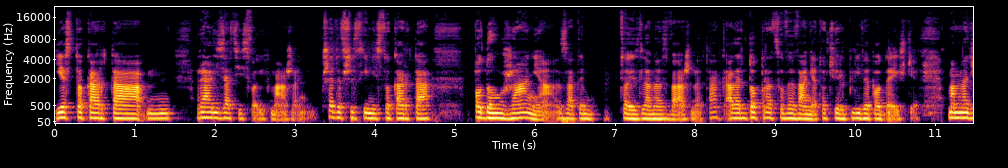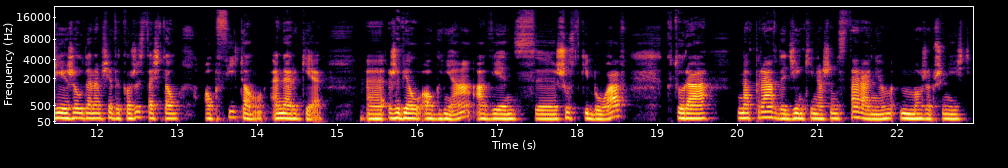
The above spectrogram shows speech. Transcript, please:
jest to karta mm, realizacji swoich marzeń. Przede wszystkim jest to karta podążania za tym, co jest dla nas ważne, tak? ale dopracowywania, to cierpliwe podejście. Mam nadzieję, że uda nam się wykorzystać tą obfitą energię e, żywiołu ognia, a więc e, szóstki buław, która naprawdę dzięki naszym staraniom może przynieść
